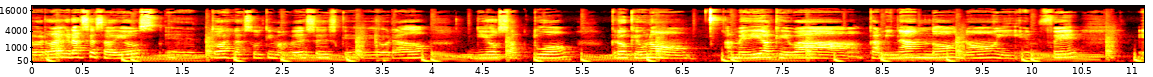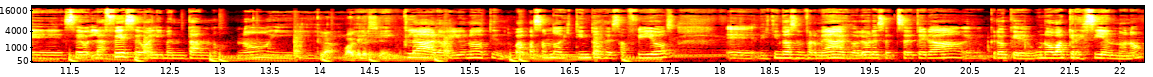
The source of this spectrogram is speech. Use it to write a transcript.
verdad, gracias a Dios, eh, todas las últimas veces que he orado, Dios actuó. Creo que uno, a medida que va caminando, ¿no? Y en fe, eh, la fe se va alimentando, ¿no? Y, claro, va creciendo. claro, y uno va pasando distintos desafíos, eh, distintas enfermedades, dolores, etcétera. creo que uno va creciendo, ¿no?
